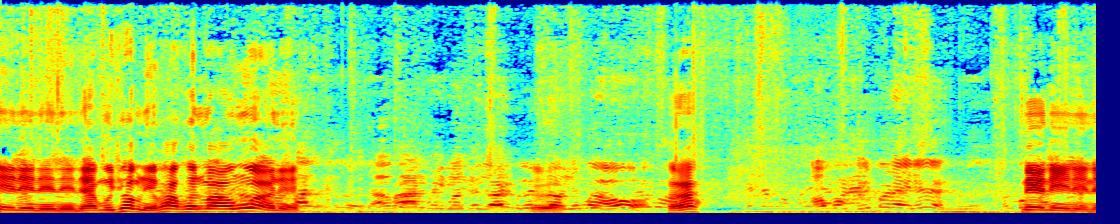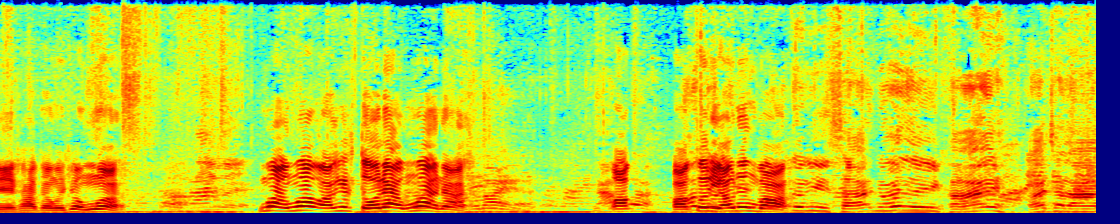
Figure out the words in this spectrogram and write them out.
นี่นี่นี่นี่ท่านผู้ชมนี่ภาพเพิ่นมาเอางัวนี่เออฮะเอาของขึ้นมาได้เด้อนี่นี่นี่นี่ครับท่านผู้ชมงัวงัวงัวออกจากตัวแล้วงัวน่ะ ออกออกตัวเดียวหนึงบ่ตัวนี้สายน้อยเลยขายขายฉลาก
